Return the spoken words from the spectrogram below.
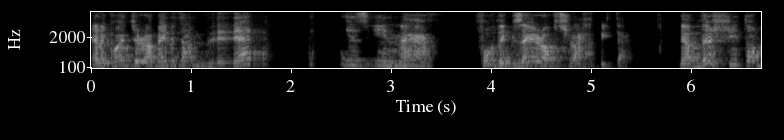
And according to Rabbeinu Tam, that is enough for the gzeir of Shrach Bita. Now this sheet of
